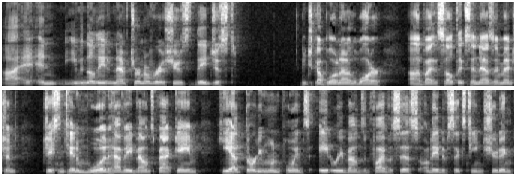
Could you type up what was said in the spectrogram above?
Uh, and, and, even though they didn't have turnover issues, they just they just got blown out of the water uh, by the Celtics. And as I mentioned, Jayson Tatum would have a bounce back game. He had 31 points, 8 rebounds, and 5 assists on 8 of 16 shooting.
